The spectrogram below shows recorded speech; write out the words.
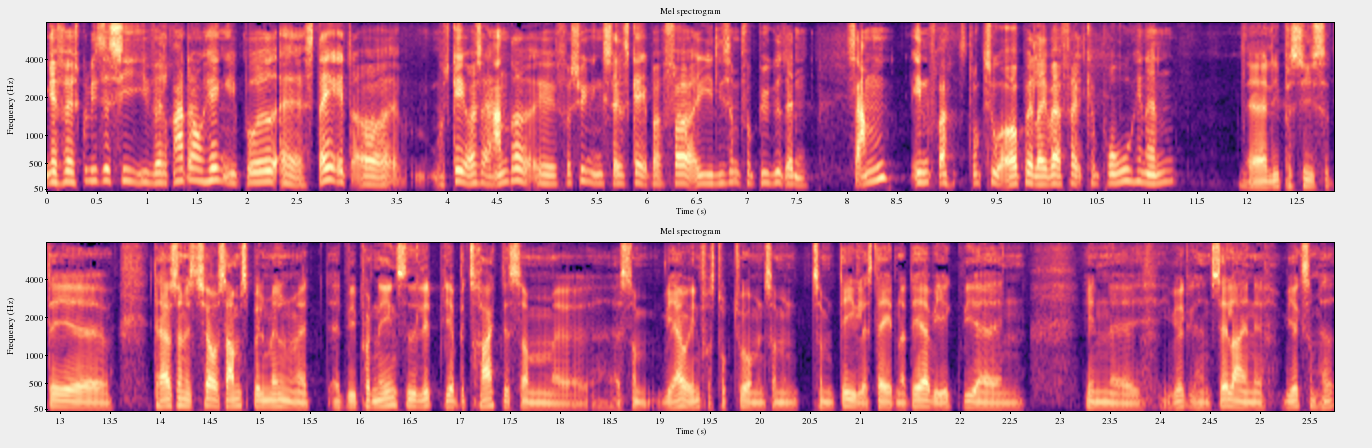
Ja, for jeg skulle lige til at sige, I er vel ret afhængige både af stat og øh, måske også af andre øh, forsyningsselskaber, for at I ligesom får bygget den samme infrastruktur op, eller i hvert fald kan bruge hinanden Ja, lige præcis. Det, øh, der er jo sådan et sjovt samspil mellem, at, at vi på den ene side lidt bliver betragtet som, øh, altså som vi er jo infrastruktur, men som en, som en del af staten, og det er vi ikke. Vi er en, en øh, i virkeligheden selvejende virksomhed.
